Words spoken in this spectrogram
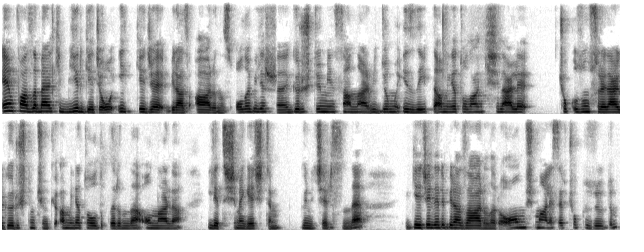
en fazla belki bir gece, o ilk gece biraz ağrınız olabilir. Ee, görüştüğüm insanlar, videomu izleyip de ameliyat olan kişilerle çok uzun süreler görüştüm. Çünkü ameliyat olduklarında onlarla iletişime geçtim gün içerisinde. Geceleri biraz ağrıları olmuş. Maalesef çok üzüldüm.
